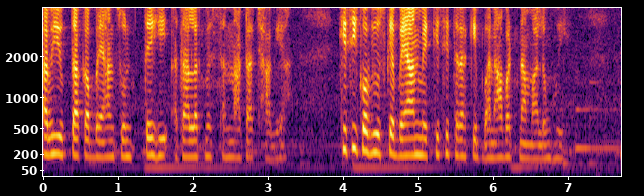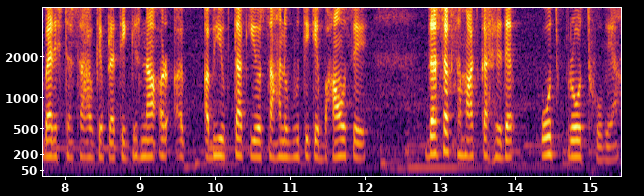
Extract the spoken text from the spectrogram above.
अभियुक्ता का बयान सुनते ही अदालत में सन्नाटा छा गया। किसी को भी उसके बयान में किसी तरह की बनावट ना मालूम हुई। बैरिस्टर साहब के प्रति घृणा और अभियुक्ता की और सहानुभूति के भाव से दर्शक समाज का हृदय ओत प्रोत हो गया।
